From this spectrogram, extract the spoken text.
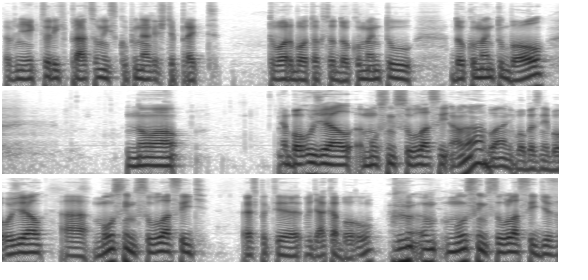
v niektorých pracovných skupinách ešte pred tvorbou tohto dokumentu, dokumentu bol. No bohužiaľ musím súhlasiť, no, no ani vôbec nebohužiaľ, a musím súhlasiť, respektíve vďaka Bohu, musím súhlasiť s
